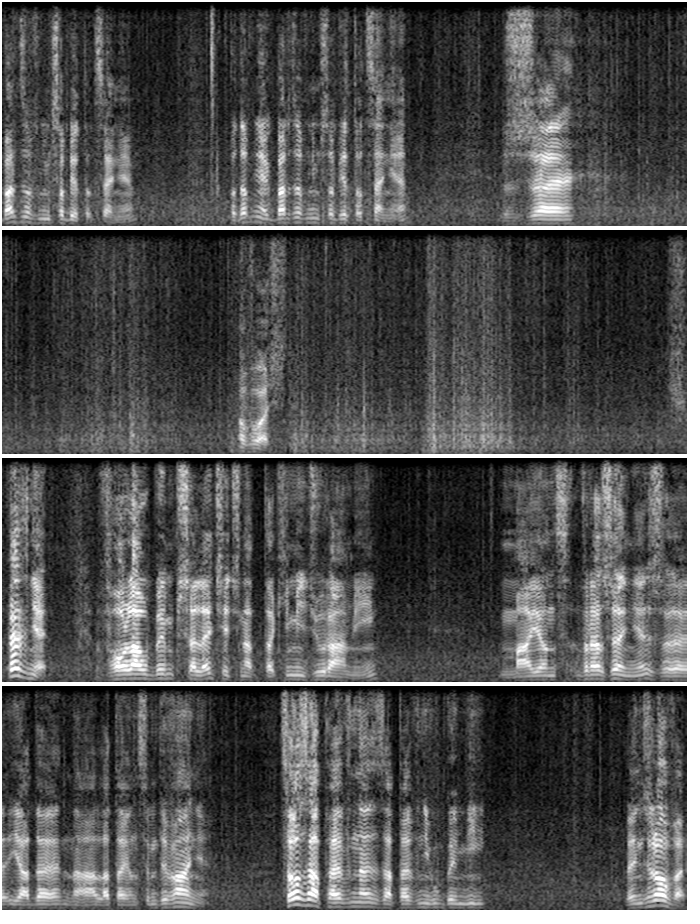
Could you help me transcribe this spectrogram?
Bardzo w nim sobie to cenię. Podobnie jak bardzo w nim sobie to cenię, że. O właśnie. Pewnie wolałbym przelecieć nad takimi dziurami, mając wrażenie, że jadę na latającym dywanie. Co zapewne zapewniłby mi Range Rover.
